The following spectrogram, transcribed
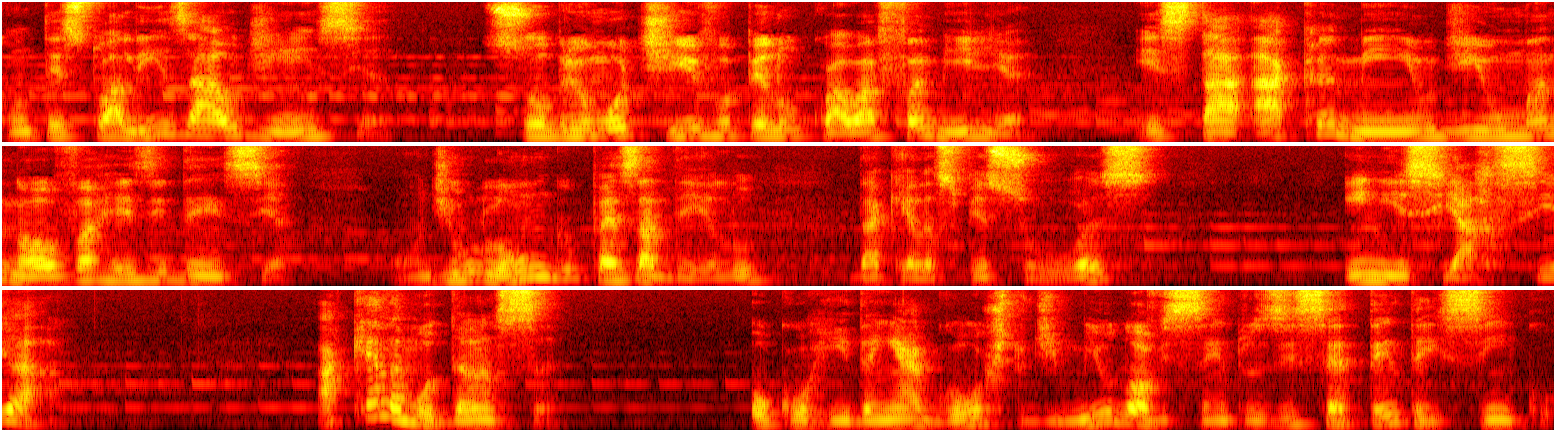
contextualiza a audiência sobre o motivo pelo qual a família está a caminho de uma nova residência, onde o longo pesadelo daquelas pessoas iniciar-se-á. Aquela mudança, ocorrida em agosto de 1975,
